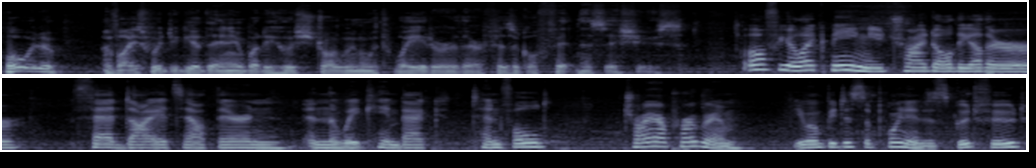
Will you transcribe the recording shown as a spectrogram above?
What would advice would you give to anybody who's struggling with weight or their physical fitness issues? Well, if you're like me and you tried all the other fad diets out there and, and the weight came back tenfold, try our program. You won't be disappointed. It's good food,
